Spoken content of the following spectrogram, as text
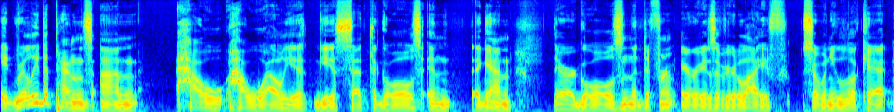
it really depends on how how well you, you set the goals. And again, there are goals in the different areas of your life. So when you look at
